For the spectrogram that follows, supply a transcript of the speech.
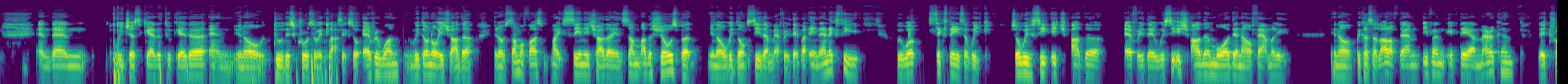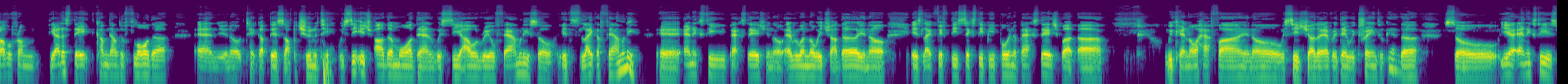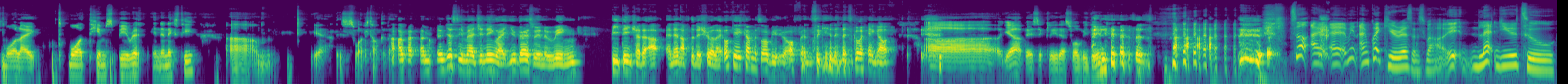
and then we just gather together and you know do this cruiserweight classic. So everyone we don't know each other. You know, some of us might see each other in some other shows, but you know we don't see them every day. But in NXT, we work six days a week, so we see each other every day. We see each other more than our family. You know, because a lot of them, even if they are American, they travel from the other state, come down to Florida, and you know take up this opportunity. We see each other more than we see our real family so it's like a family. Uh, nxt backstage you know everyone know each other you know it's like 50 60 people in the backstage but uh we can all have fun you know we see each other every day we train together. So yeah nxt is more like more team spirit in nxt um yeah this is what i talk about. I, I, I'm, I'm just imagining like you guys were in the ring beating each other up, and then after the show, like, okay, come, let's all be all friends again, and let's go hang out. Uh yeah, basically that's what we did. so I, I mean I'm quite curious as well. It led you to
